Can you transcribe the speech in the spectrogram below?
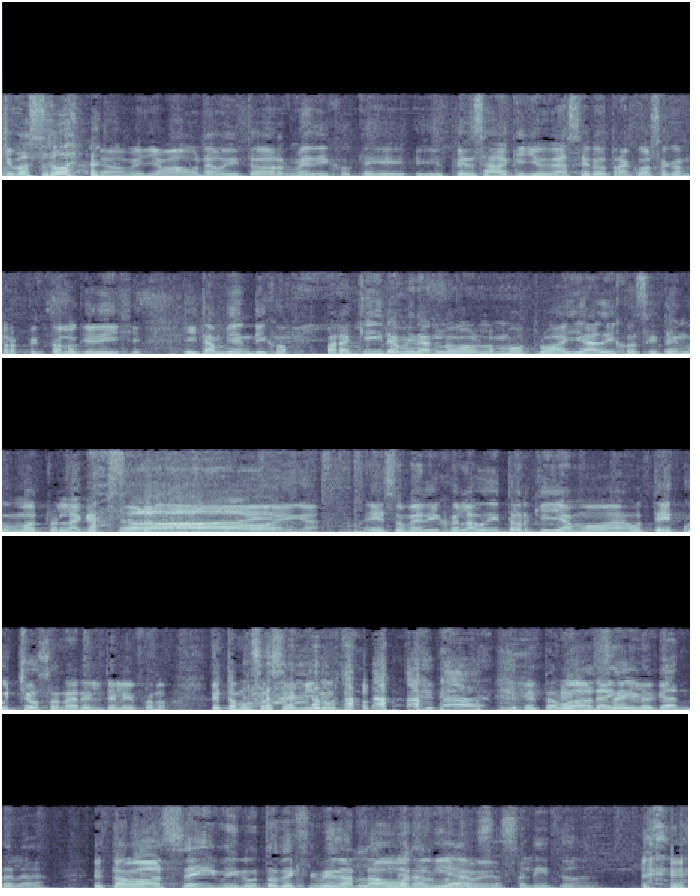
¿Qué pasó? No, me llamaba un auditor, me dijo que eh, pensaba que yo iba a hacer otra cosa con respecto a lo que dije. Y también dijo, ¿para qué ir a mirar lo- los monstruos allá? Dijo, si tengo un monstruo en la casa. Oiga, eso me dijo el auditor que llamó. ¿ah? Usted escuchó sonar el teléfono. Estamos a seis minutos. Estamos a seis, estamos a seis minutos. Déjeme dar la hora la alguna vez. solito. ¿eh?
